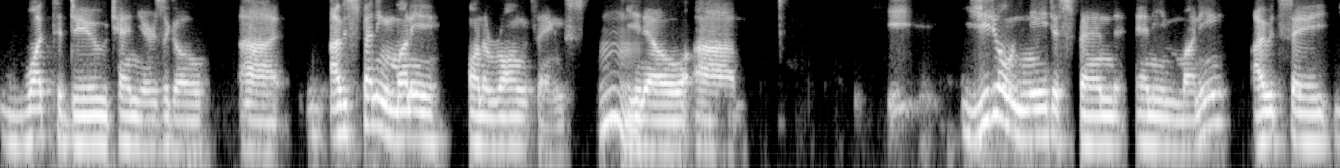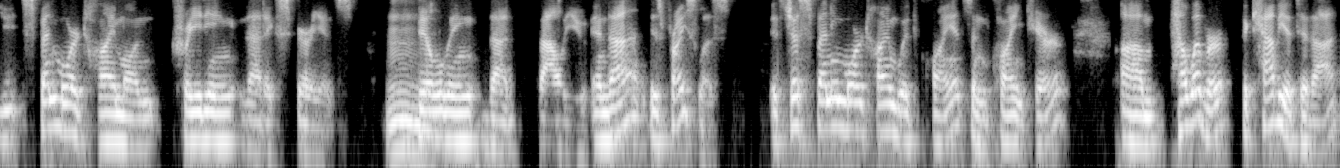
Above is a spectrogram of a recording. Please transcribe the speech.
what to do 10 years ago, uh, I was spending money on the wrong things. Mm. You know, um, you don't need to spend any money. I would say you spend more time on creating that experience, mm. building that value, and that is priceless. It's just spending more time with clients and client care. Um, however, the caveat to that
